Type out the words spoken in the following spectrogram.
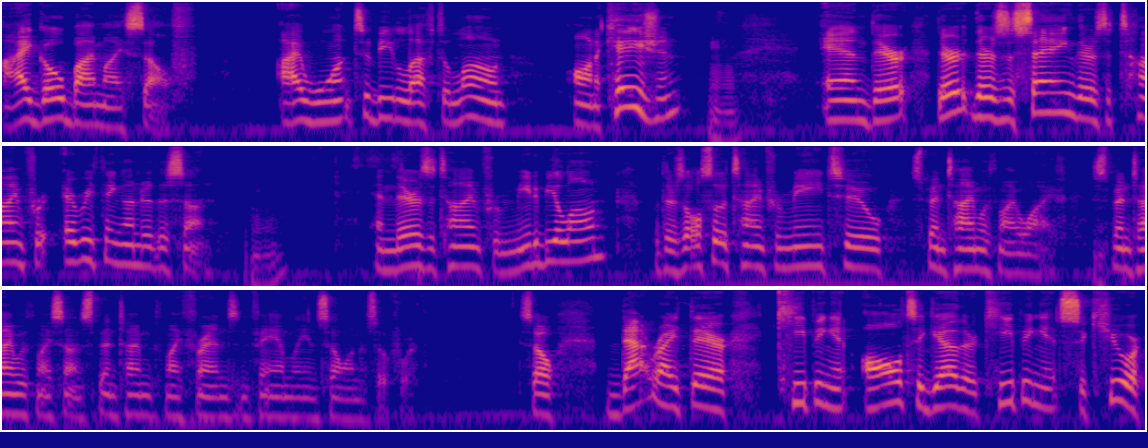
I go by myself. I want to be left alone on occasion. And there, there, there's a saying there's a time for everything under the sun. Mm-hmm. And there's a time for me to be alone, but there's also a time for me to spend time with my wife, spend time with my son, spend time with my friends and family, and so on and so forth. So, that right there, keeping it all together, keeping it secure.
